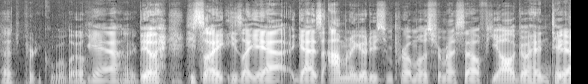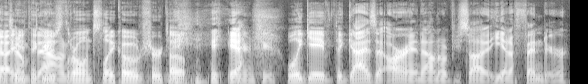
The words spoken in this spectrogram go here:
that's pretty cool though. Yeah. Like, the other, he's like, he's like, yeah, guys, I'm gonna go do some promos for myself. Y'all go ahead and take yeah. the You jump think down. he was throwing code shirts up? yeah. Guaranteed. Well, he gave the guys at our end. I don't know if you saw it. He had a fender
